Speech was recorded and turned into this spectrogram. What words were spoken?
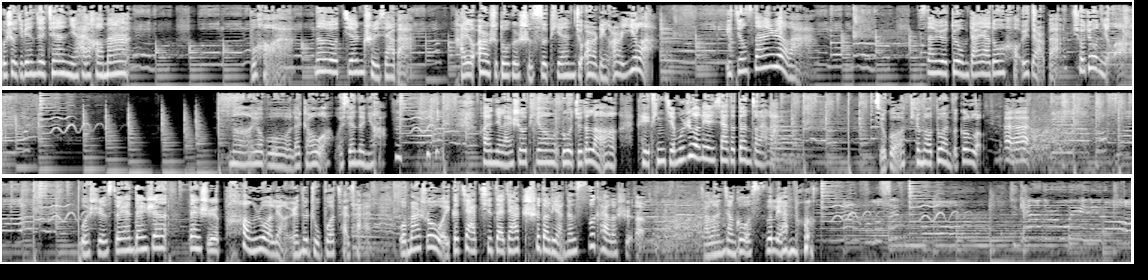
我手机边最亲，你还好吗？不好啊，那就坚持一下吧。还有二十多个十四天就二零二一了，已经三月啦。三月对我们大家都好一点吧，求求你了。那要不来找我，我先对你好。欢迎你来收听，如果觉得冷，可以听节目热恋一下的段子来啦。结果听到段子更冷，哎哎。我是虽然单身，但是胖若两人的主播彩彩。我妈说我一个假期在家吃的脸跟撕开了似的。咋了？你想给我撕脸吗？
